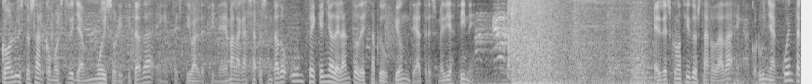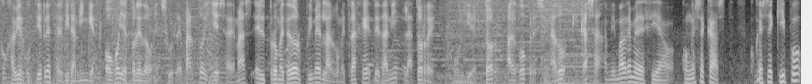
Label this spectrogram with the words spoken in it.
Con Luis Tosar como estrella muy solicitada, en el Festival de Cine de Málaga se ha presentado un pequeño adelanto de esta producción de A3 Media Cine. El desconocido está rodada en A Coruña, cuenta con Javier Gutiérrez, Elvira Mínguez o Goya Toledo en su reparto y es además el prometedor primer largometraje de Dani Latorre, un director algo presionado en casa. A mi madre me decía, con ese cast, con ese equipo,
